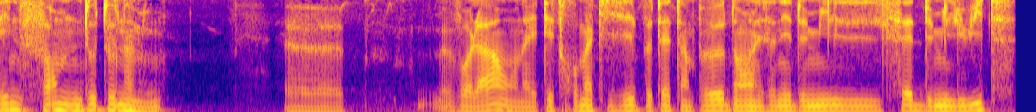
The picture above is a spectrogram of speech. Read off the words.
une forme d'autonomie. Euh, voilà, on a été traumatisé peut-être un peu dans les années 2007-2008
